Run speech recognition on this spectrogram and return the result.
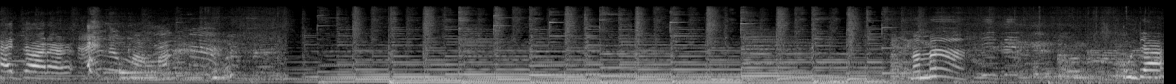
Hi, daughter. Hello, mama. Mama. Bunda.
